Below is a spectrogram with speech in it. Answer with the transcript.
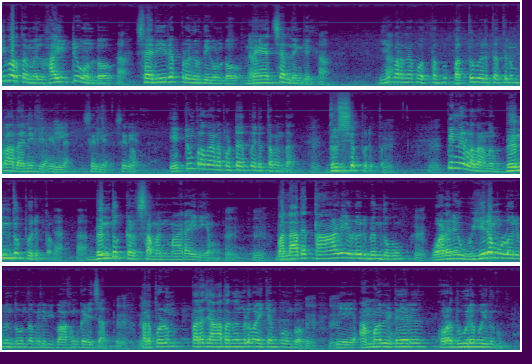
ഈ ഭർത്താവിൽ ഹൈറ്റ് കൊണ്ടോ ശരീരപ്രകൃതി കൊണ്ടോ മാച്ച് അല്ലെങ്കിൽ ഈ പറഞ്ഞ പത്ത് പത്ത് പൊരുത്തത്തിനും പ്രാധാന്യമില്ല. ഇല്ല. ശരിയാ ശരിയാ. ഏറ്റവും പ്രധാനപ്പെട്ട പൊരുത്തം എന്താ? ദൃശ്യപ്പൊരുത്തം പിന്നെയുള്ളതാണ് ബന്ധുപ്പൊരുത്തം ബന്ധുക്കൾ സമന്മാരായിരിക്കണം. വല്ലാതെ താഴെയുള്ള ഒരു ബന്ധുവും വളരെ ഉയരമുള്ള ഒരു ബന്ധുവും തമ്മിൽ വിവാഹം കഴിച്ചാൽ പലപ്പോഴും പല ജാതകങ്ങൾ വായിക്കാൻ പോകുമ്പോൾ ഈ അമ്മ വീട്ടുകാര് കുറെ ദൂരെ പോയി നിൽക്കും.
